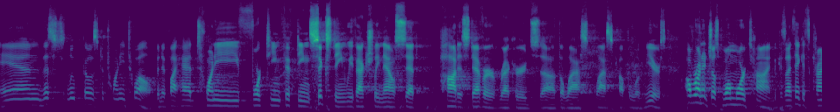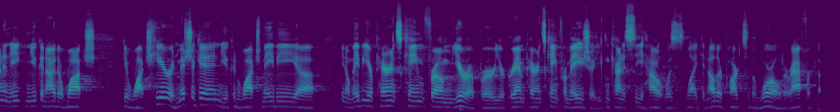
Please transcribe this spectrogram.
And this loop goes to 2012. And if I had 2014, 15, 16, we've actually now set hottest ever records uh, the last, last couple of years. I'll run it just one more time because I think it's kind of neat and you can either watch, you can watch here in Michigan, you can watch maybe, uh, you know, maybe your parents came from Europe or your grandparents came from Asia. You can kind of see how it was like in other parts of the world or Africa.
